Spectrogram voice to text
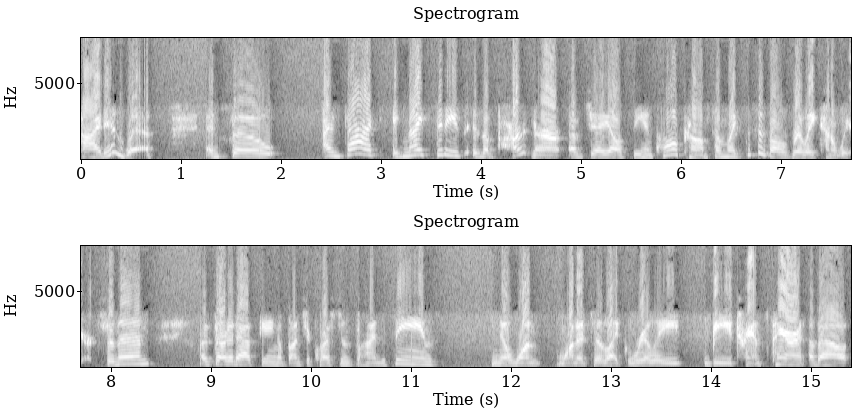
tied in with. And so, in fact, Ignite Cities is a partner of JLC and Qualcomm. So I'm like, this is all really kind of weird. So then I started asking a bunch of questions behind the scenes. No one wanted to like really be transparent about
